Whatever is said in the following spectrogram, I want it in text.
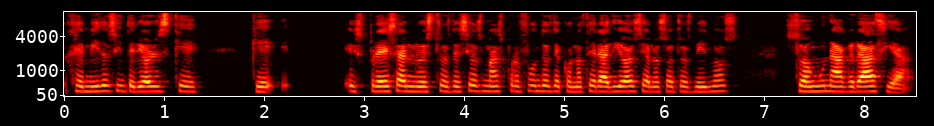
gemidos interiores que que expresan nuestros deseos más profundos de conocer a Dios y a nosotros mismos son una gracia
